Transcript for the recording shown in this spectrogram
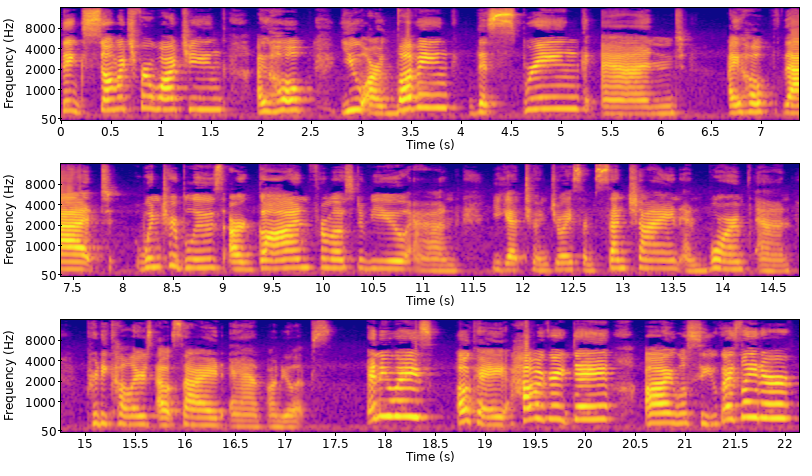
Thanks so much for watching. I hope you are loving this spring and I hope that winter blues are gone for most of you and you get to enjoy some sunshine and warmth and pretty colors outside and on your lips. Anyways, okay, have a great day. I will see you guys later.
